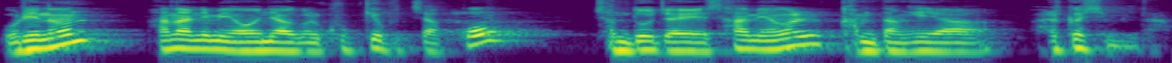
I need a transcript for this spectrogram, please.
우리는 하나님의 언약을 굳게 붙잡고 전도자의 사명을 감당해야 할 것입니다.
